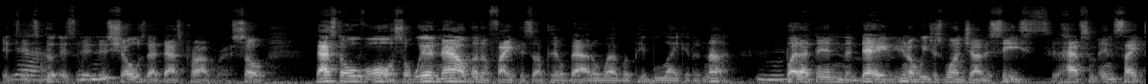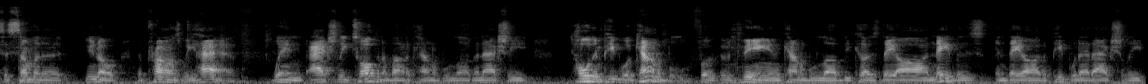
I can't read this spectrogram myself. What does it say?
it's it's Yeah. good. It's, Mhm. it, it shows that that's progress. So that's the overall. So we're now going to fight this uphill battle, whether people like it or not. Mm-hmm. But at the end of the day, you know, we just want y'all to see, have some insight to some of the, you know, the problems we have when actually talking about accountable love and actually holding people accountable for being in accountable love because they are our neighbors and they are the people that actually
